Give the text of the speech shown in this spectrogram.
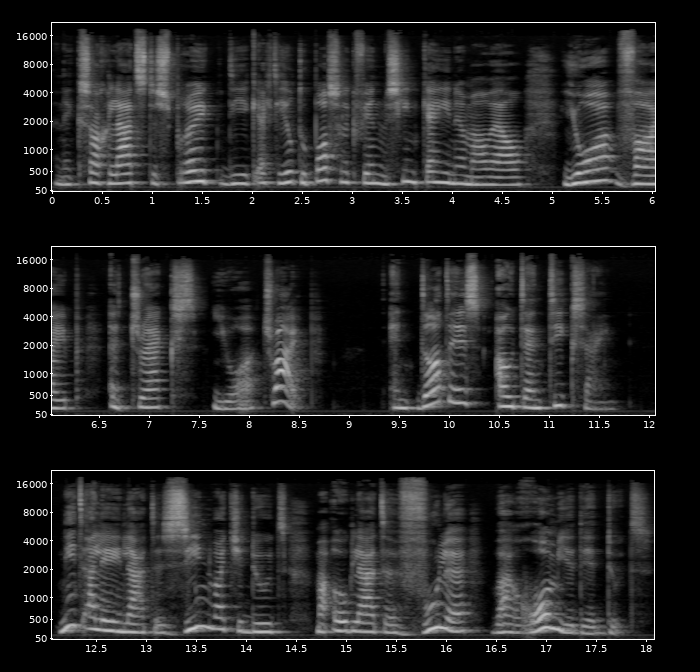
En ik zag laatst de spreuk die ik echt heel toepasselijk vind. Misschien ken je hem al wel. Your vibe attracts your tribe. En dat is authentiek zijn. Niet alleen laten zien wat je doet, maar ook laten voelen waarom je dit doet.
